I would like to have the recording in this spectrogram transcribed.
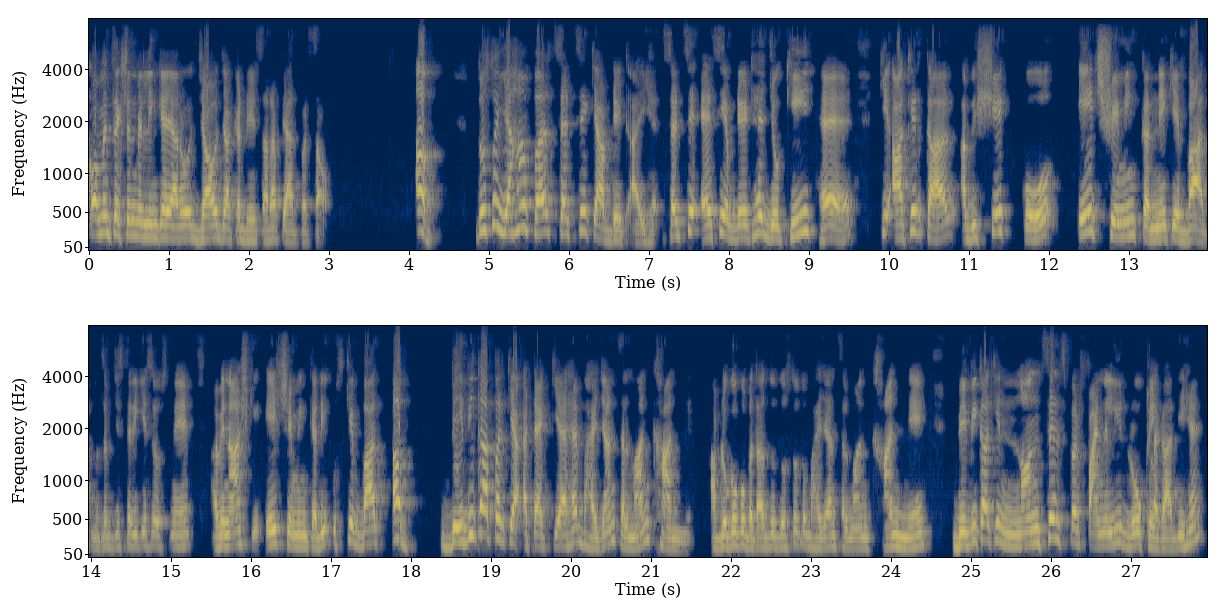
कमेंट सेक्शन में लिंक है यारो। जाओ, जाकर ढेर सारा प्यार बरसाओ। अब, दोस्तों, यहाँ पर सेट से क्या अपडेट आई है? सेट से ऐसी अपडेट है जो कि है कि आखिरकार अभिषेक को एज शेमिंग करने के बाद मतलब जिस तरीके से उसने अविनाश की एज शेमिंग करी, उसके बाद अब बेबिका पर क्या अटैक किया है भाईजान सलमान खान ने? आप लोगों को बता दो, दोस्तों तो भाईजान सलमान खान ने बेबिका के नॉनसेंस पर फाइनली रोक लगा दी है।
